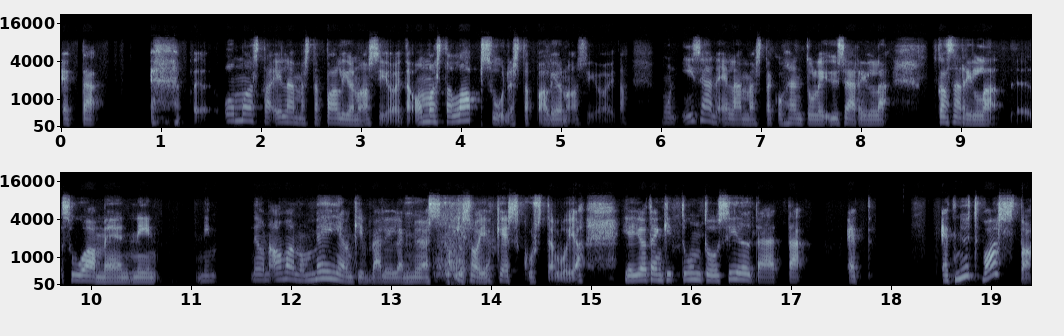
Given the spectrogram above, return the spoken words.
että omasta elämästä paljon asioita, omasta lapsuudesta paljon asioita. Mun isän elämästä, kun hän tuli Ysärillä, Kasarilla Suomeen, niin, niin ne on avannut meidänkin välille myös isoja keskusteluja. Ja jotenkin tuntuu siltä, että, että, että nyt vasta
